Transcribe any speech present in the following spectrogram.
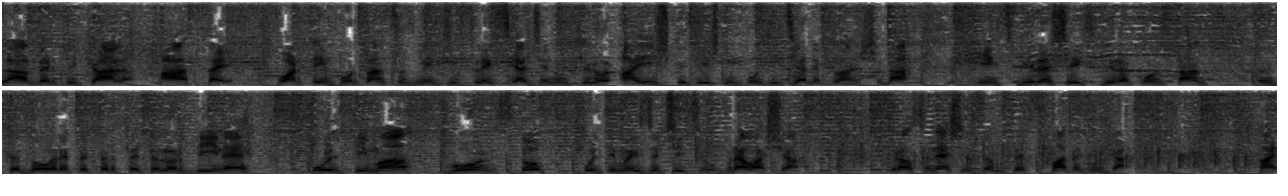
la verticală. Asta e. Foarte important să-ți menții flexia genunchilor aici cât ești în poziția de planșă, da? Inspiră și expiră constant. Încă două repetări, fetelor. Bine. Ultima. Bun. Stop. Ultimul exercițiu. Vreau așa. Vreau să ne așezăm pe spate culcat. Hai.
